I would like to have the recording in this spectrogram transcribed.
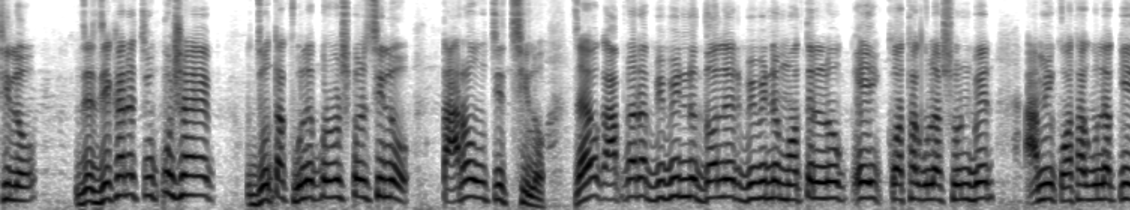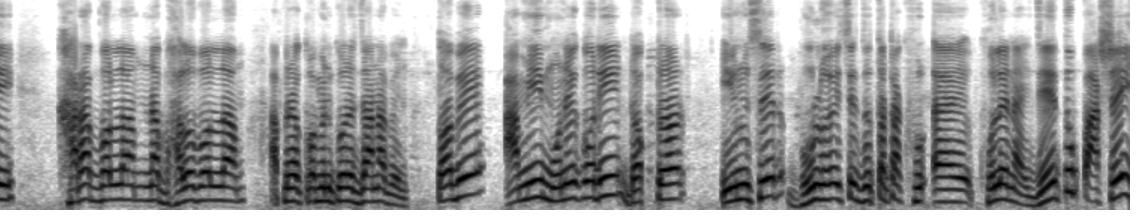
ছিল যে, যেখানে চুপ্পু সাহেব জোতা খুলে প্রবেশ করেছিল, তারও উচিত ছিল। যাই হোক, আপনারা বিভিন্ন দলের, বিভিন্ন মতের লোক এই কথাগুলো শুনবেন। আমি কথাগুলো কি খারাপ বললাম না ভালো বললাম, আপনারা কমেন্ট করে জানাবেন। তবে আমি মনে করি ডক্টর ইউনুসের ভুল হয়েছে, জুতাটা খুলে নাই। যেহেতু পাশেই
